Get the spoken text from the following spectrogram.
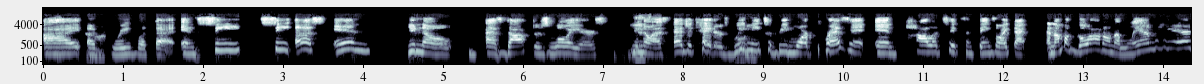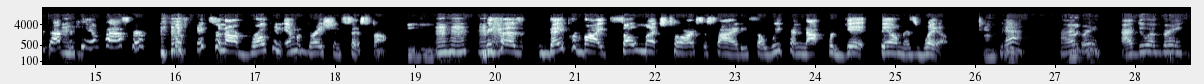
I uh-huh. agree with that, and see see us in you know as doctors, lawyers, you yes. know, as educators, we need to be more present in politics and things like that. And I'm gonna go out on a limb here, doctor mm-hmm. Kim Pastor, for fixing our broken immigration system. Mm-hmm. Mm-hmm. mm-hmm. Because they provide so much to our society, so we cannot forget them as well. Yeah, I, agree. I do agree.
